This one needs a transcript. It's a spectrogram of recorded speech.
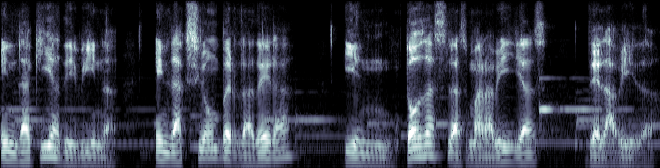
en la guía divina, en la acción verdadera y en todas las maravillas de la vida.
